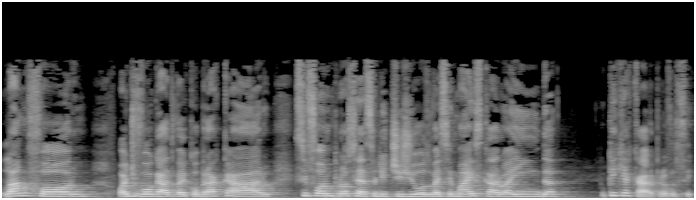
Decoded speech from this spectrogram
lá no fórum, o advogado vai cobrar caro. Se for um processo litigioso, vai ser mais caro ainda. O que, que é caro para você?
